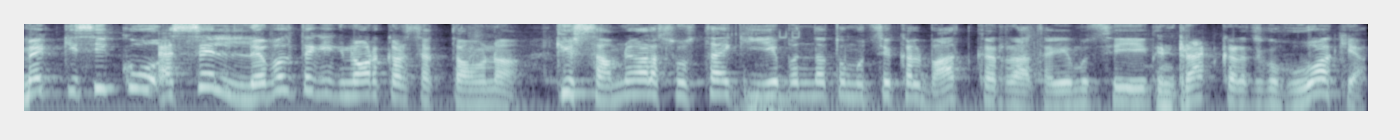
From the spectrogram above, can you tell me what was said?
मैं किसी को ऐसे लेवल तक इग्नोर कर सकता हूँ ना कि सामने वाला सोचता है कि ये बंदा तो मुझसे कल बात कर रहा था, ये मुझसे इंटरेक्ट करते हो हुआ क्या?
